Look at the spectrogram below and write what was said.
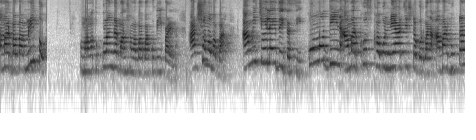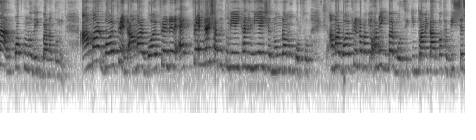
আমার বাবা মৃত। তোমার মতো কুলাঙ্গার মানুষ আমার বাবা হতেই পারে না। আর শোনো বাবা, আমি চলে যাইতাছি কোনো দিন আমার খোঁজ খবর নেওয়ার চেষ্টা করবা না, আমার মুখটা না আর কখনো দেখবা না তুমি। আমার বয়ফ্রেন্ড আমার বয়ফ্রেন্ডের এক ফ্রেন্ডের সাথে তুমি এইখানে নিয়ে এসে নোংরামো করছ। আমার বয়ফ্রেন্ড আমাকে অনেকবার বলছে, কিন্তু আমি তার কথা বিশ্বাস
